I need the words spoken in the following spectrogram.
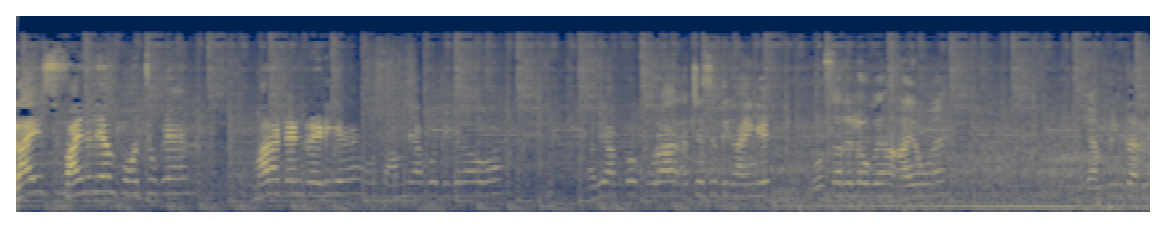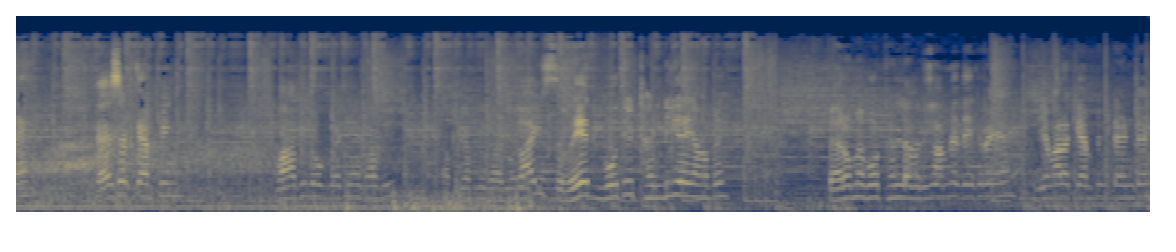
गाइस फाइनली हम पहुँच चुके हैं। हमारा टेंट रेडी है। वो सामने आपको दिख रहा होगा। अभी आपको पूरा अच्छे से दिखाएँगे। बहुत सारे लोग यहाँ आए हुए हैं कैंपिंग करने। डेजर्ट कैंपिंग वहाँ भी लोग बैठे हैं काफ़ी। अपनी अपनी गाड़ी गाइस रेत बहुत ही ठंडी है यहाँ पे। पैरों में बहुत ठंड लग रही है। सामने देख रहे हैं। ये हमारा कैंपिंग टेंट है।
